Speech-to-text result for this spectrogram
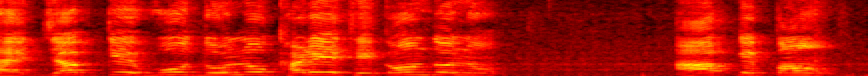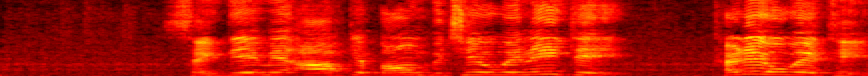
ہے، جبکہ وہ دونوں کھڑے تھے۔ کون دونوں؟ آپ کے پاؤں۔ سجدے میں آپ کے پاؤں بچھے ہوئے نہیں تھے، کھڑے ہوئے تھے۔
